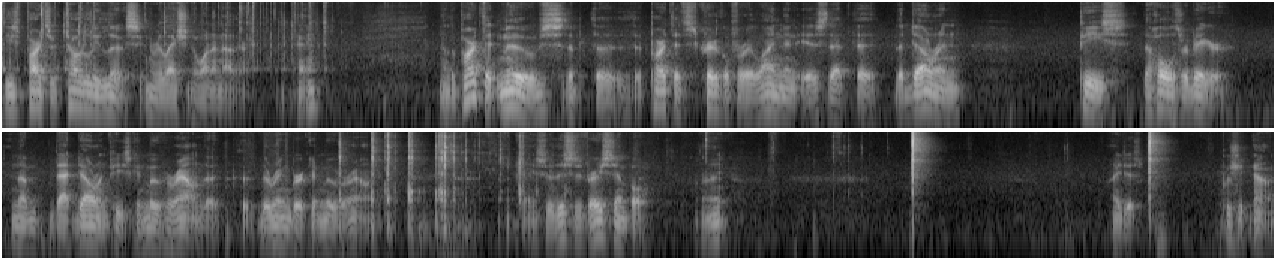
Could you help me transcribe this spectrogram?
these parts are totally loose in relation to one another. Okay? Now the part that moves, the, the, the part that's critical for alignment is that the, the Delrin piece, the holes are bigger. And the, that Delrin piece can move around, the, the, the ring burr can move around. Okay, so this is very simple. All right? I just push it down.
